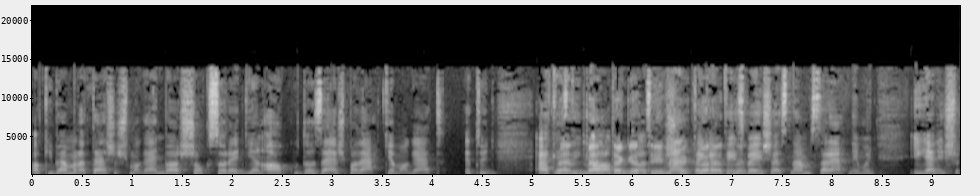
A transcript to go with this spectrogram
aki ben van a társas magányban, sokszor egy ilyen alkudozásba látja magát. Tehát, hogy elkezd Men, alkudozni, mentegetésbe, és ezt nem szeretném, hogy igenis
